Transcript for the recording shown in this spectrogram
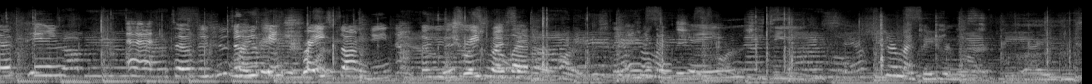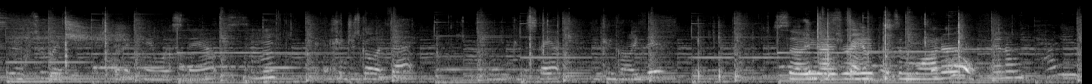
the pink. And eh, so this is so you can trace on these. So you trace the letter. Then you can change these. These are my favorite part. Yeah, these are rich. That it came with stamps. Mm-hmm. You can just go like that. And you can stamp. You can go like this. So you guys ready to put some water Oh. in them? How do you do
